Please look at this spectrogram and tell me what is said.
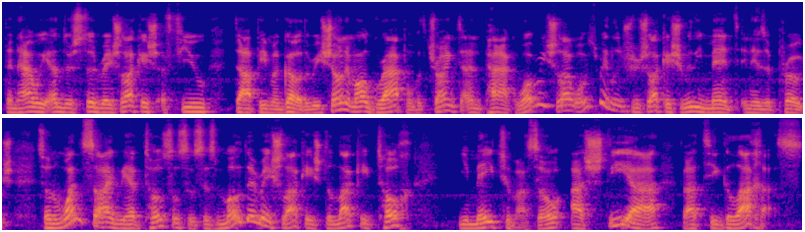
than how we understood Reish Lakish a few dapim ago. The Rishonim all grapple with trying to unpack what Rish what was Reish Lakish really meant in his approach. So on one side we have Tosfos who says, Moda Reish Lakish, the Lake Toch Yimei Tumaso, Ashtia Vatiglachas.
